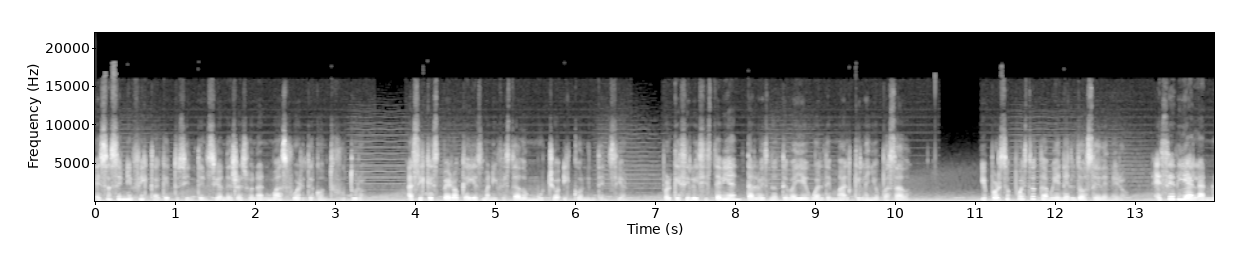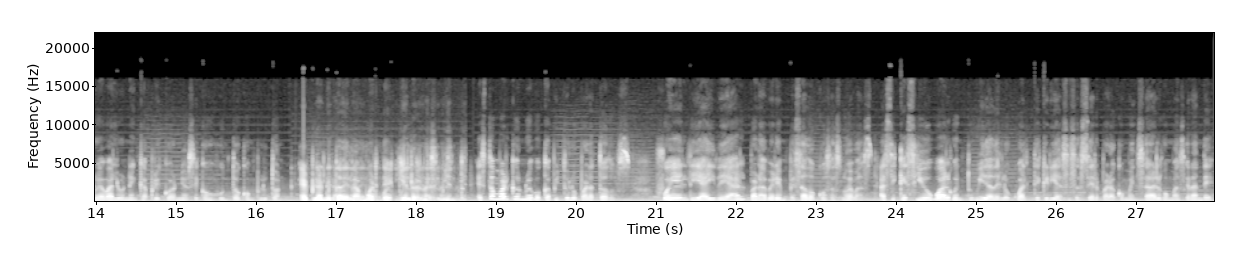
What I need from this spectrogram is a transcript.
Eso significa que tus intenciones resuenan más fuerte con tu futuro. Así que espero que hayas manifestado mucho y con intención, porque si lo hiciste bien, tal vez no te vaya igual de mal que el año pasado. Y por supuesto también el 12 de enero. Ese día la nueva luna en Capricornio se conjuntó con Plutón, el planeta de la muerte y el renacimiento. Esto marca un nuevo capítulo para todos. Fue el día ideal para haber empezado cosas nuevas, así que si hubo algo en tu vida de lo cual te querías deshacer para comenzar algo más grande,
